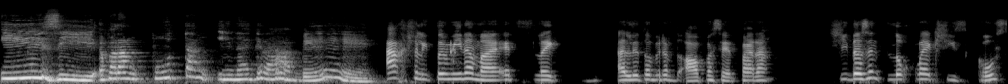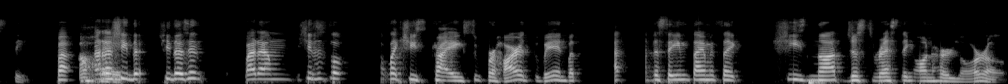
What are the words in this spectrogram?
easy. Parang, putang ina, grabe. Actually, to me naman, it's like a little bit of the opposite. Parang she doesn't look like she's coasting. Pa- Parang she she doesn't parang she doesn't look like she's trying super hard to win, but at, at the same time, it's like she's not just resting on her laurel.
